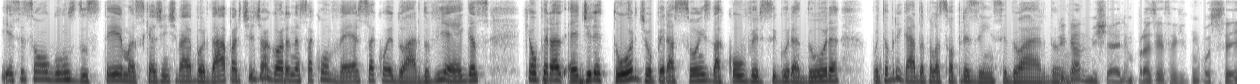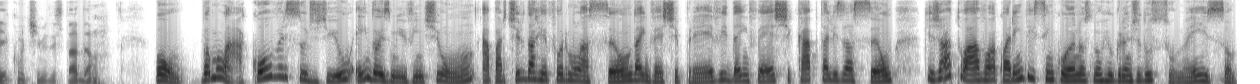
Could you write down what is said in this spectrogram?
E esses são alguns dos temas que a gente vai abordar a partir de agora nessa conversa com Eduardo Viegas, que é, é diretor de operações da Cover Seguradora. Muito obrigada pela sua presença, Eduardo. Obrigado, Michele. É um prazer estar aqui com você e com o time do Estadão. Bom, vamos lá. A Cover surgiu em 2021 a partir da reformulação da Investprev e da Invest Capitalização, que já atuavam há 45 anos no Rio Grande do Sul, não é isso?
